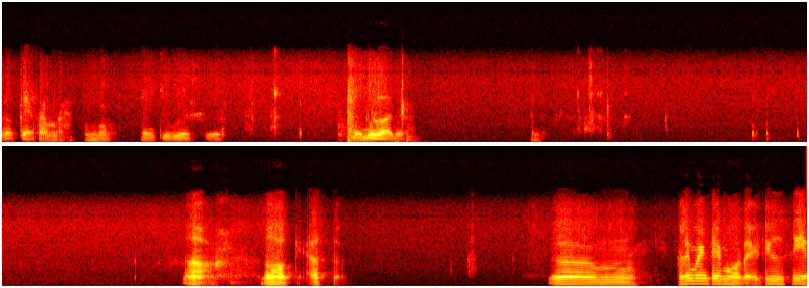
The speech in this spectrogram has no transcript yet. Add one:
Okay. Stambha. Mm. Thank you. We're here. धन्यवादः ओके अस्तु क्लिमेण्टे महोदय do you see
